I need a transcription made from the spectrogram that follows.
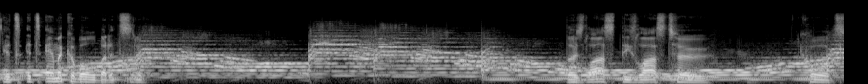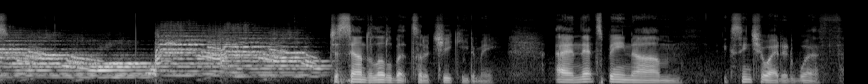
It's it's amicable, but it's sort of those last these last two chords just sound a little bit sort of cheeky to me, and that's been um, accentuated with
